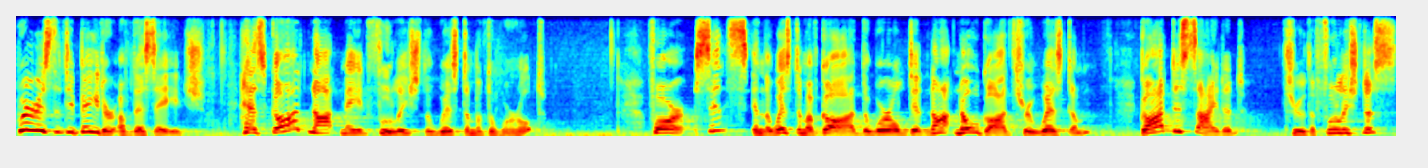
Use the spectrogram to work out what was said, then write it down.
Where is the debater of this age? Has God not made foolish the wisdom of the world? For since in the wisdom of God the world did not know God through wisdom, God decided through the foolishness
